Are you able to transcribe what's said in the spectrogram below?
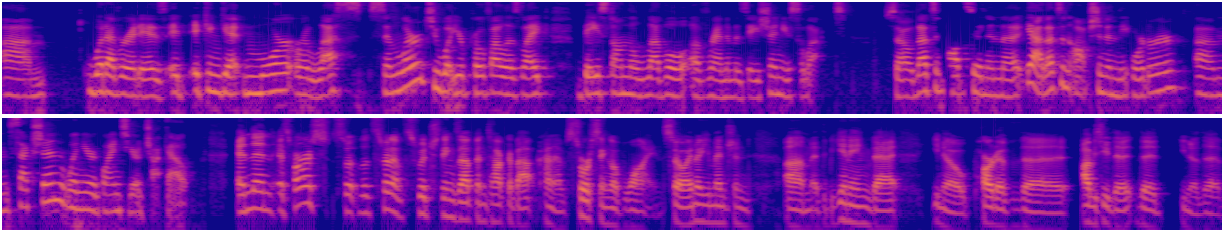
um, whatever it is it, it can get more or less similar to what your profile is like based on the level of randomization you select. So that's an option in the yeah that's an option in the order um, section when you're going to your checkout. And then as far as so let's sort of switch things up and talk about kind of sourcing of wine. So i know you mentioned um, at the beginning that you know part of the obviously the the you know the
